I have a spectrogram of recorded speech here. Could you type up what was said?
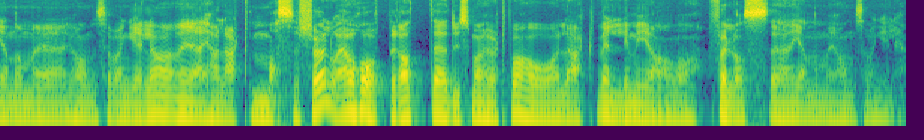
gjennom uh, Johannes evangeliet. Og jeg har lært masse sjøl, og jeg håper at du som har hørt på, har lært veldig mye av å følge oss gjennom Johannes evangeliet.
